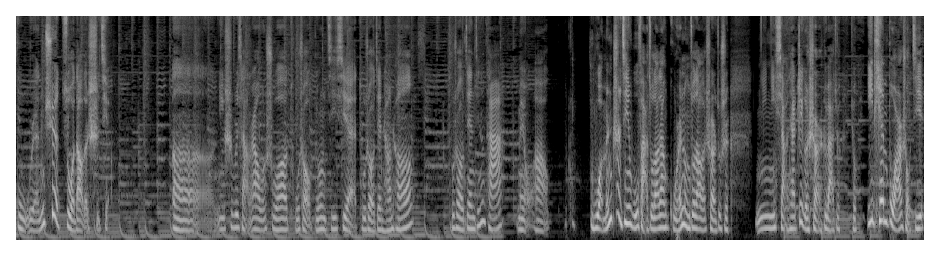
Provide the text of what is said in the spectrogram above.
古人却做到的事情？呃，你是不是想让我说徒手不用机械，徒手建长城，徒手建金字塔？没有啊，我们至今无法做到，但古人能做到的事儿就是，你你想一下这个事儿，对吧？就就一天不玩手机。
